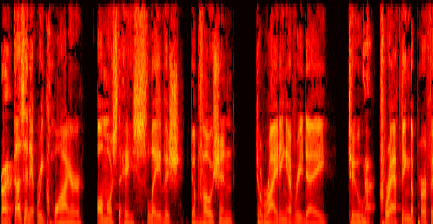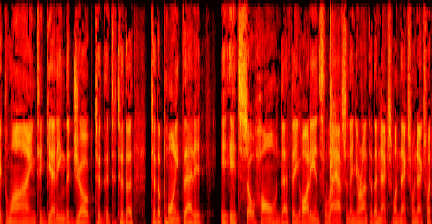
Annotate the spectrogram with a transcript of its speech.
right? Doesn't it require almost a slavish devotion to writing every day, to no. crafting the perfect line, to getting the joke to the to, to the to the point that it it's so honed that the audience laughs and then you're on to the next one, next one, next one.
